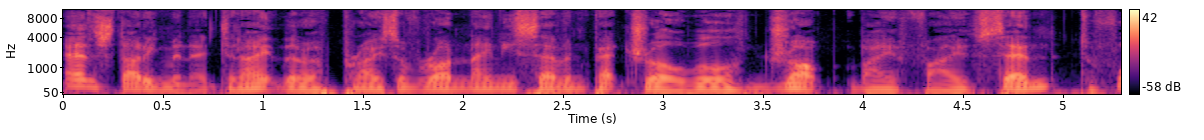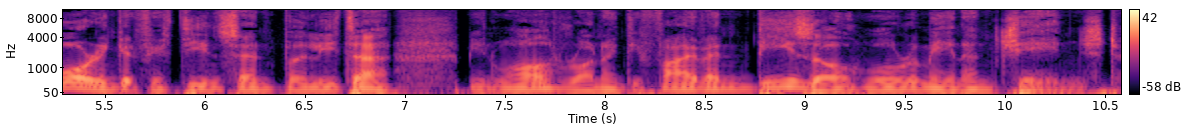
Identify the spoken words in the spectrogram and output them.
And starting midnight tonight, the price of RON 97 petrol will drop by 5 cent to 4 ringgit 15 cent per litre. Meanwhile, RON 95 and diesel will remain unchanged.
